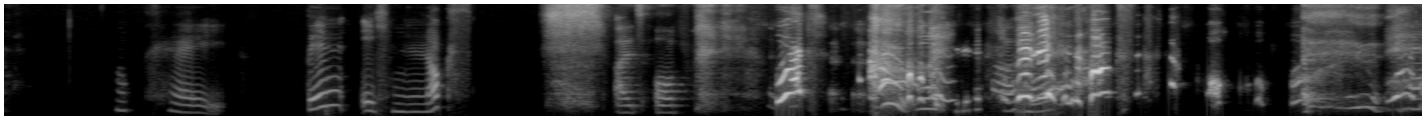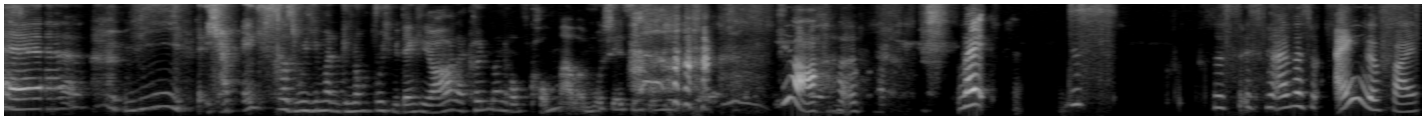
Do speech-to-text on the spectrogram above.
ja. Okay. Bin ich Nox? Als ob. What? Bin ich Nox? Hä? Wie? Ich habe extra so jemanden genommen, wo ich mir denke, ja, da könnte man drauf kommen, aber muss jetzt nicht. Ja. Weil das, das ist mir einfach so eingefallen.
